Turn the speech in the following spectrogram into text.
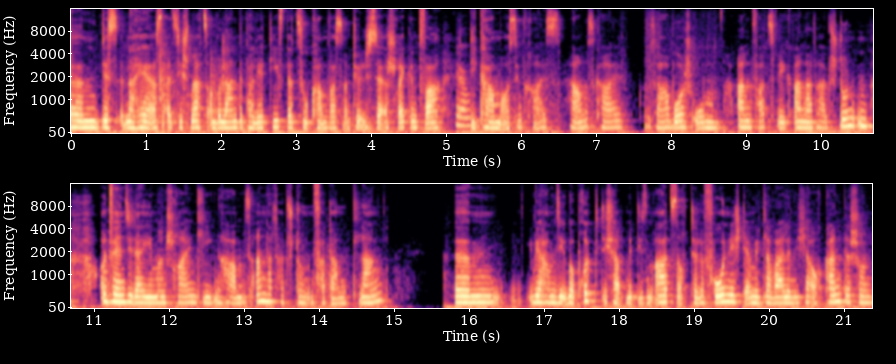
Ähm, das nachher erst als die schmerzambulante Palliativ dazu kam, was natürlich sehr erschreckend war, ja. die kamen aus dem Kreis Hermeskeil, Saarburg oben, Anfahrtsweg anderthalb Stunden. Und wenn Sie da jemand schreiend liegen haben, ist anderthalb Stunden verdammt lang. Ähm, wir haben sie überbrückt. Ich habe mit diesem Arzt auch telefonisch, der mittlerweile mich ja auch kannte, schon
